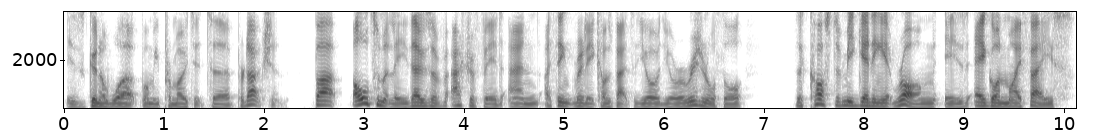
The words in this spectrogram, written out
is going to work when we promote it to production." But ultimately, those have atrophied, and I think really it comes back to your your original thought. The cost of me getting it wrong is egg on my face,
